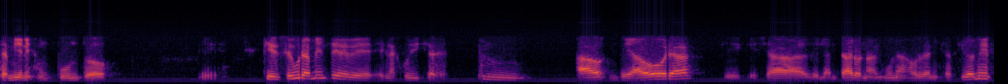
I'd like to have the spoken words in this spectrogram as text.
también es un punto eh, que seguramente en la judicialización de ahora, que, ya adelantaron algunas organizaciones,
